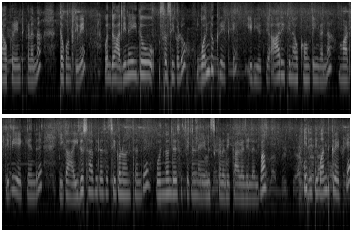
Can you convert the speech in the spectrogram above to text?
ನಾವು ಕ್ರೇಂಟ್ಗಳನ್ನು ತಗೊಳ್ತೀವಿ ಒಂದು ಹದಿನೈದು ಸಸಿಗಳು ಒಂದು ಕ್ರೇಟ್ಗೆ ಹಿಡಿಯುತ್ತೆ. ಆ ರೀತಿ ನಾವು ಕೌಂಟಿಂಗನ್ನು ಮಾಡ್ತೀವಿ. ಏಕೆಂದರೆ ಈಗ ಐದು ಸಾವಿರ ಸಸಿಗಳು ಅಂತಂದರೆ ಒಂದೊಂದೇ ಸಸಿಗಳನ್ನ ಎಣಿಸ್ಕೊಳ್ಳೋದಕ್ಕಾಗೋದಿಲ್ಲಲ್ವಾ ಈ ರೀತಿ ಒಂದು ಕ್ರೇಟ್ಗೆ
